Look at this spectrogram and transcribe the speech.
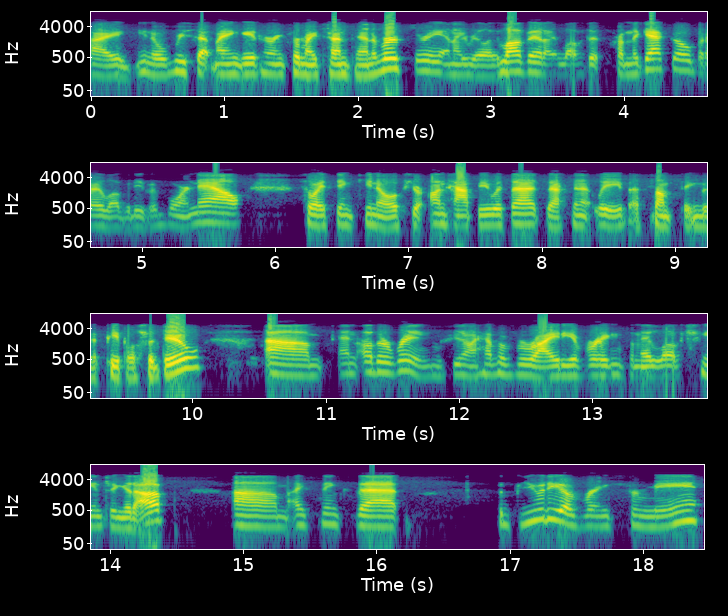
I, you know, reset my engagement ring for my 10th anniversary and I really love it. I loved it from the get go, but I love it even more now. So I think, you know, if you're unhappy with that, definitely that's something that people should do. Um, and other rings, you know, I have a variety of rings and I love changing it up. Um, I think that the beauty of rings for me,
